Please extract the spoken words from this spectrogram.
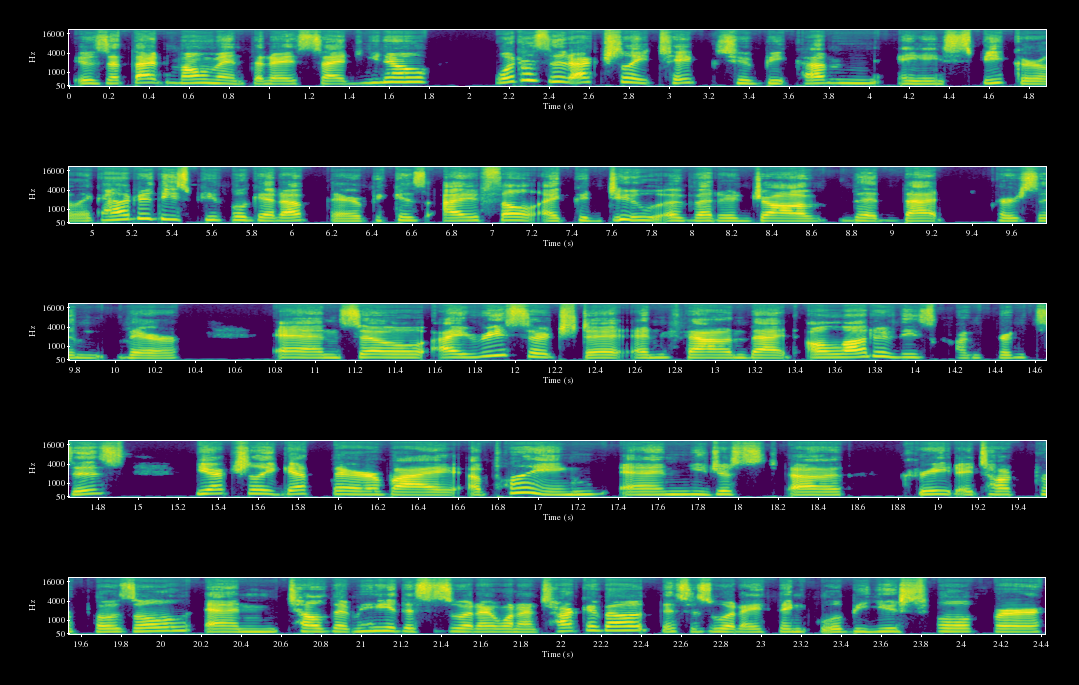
it was at that moment that I said, you know, what does it actually take to become a speaker? Like, how do these people get up there? Because I felt I could do a better job than that person there. And so I researched it and found that a lot of these conferences, you actually get there by applying and you just uh, create a talk proposal and tell them, hey, this is what I want to talk about. This is what I think will be useful for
